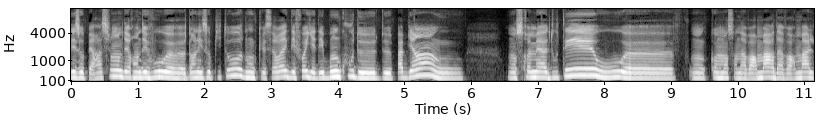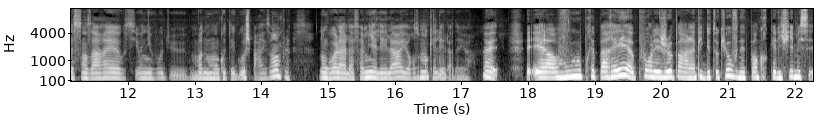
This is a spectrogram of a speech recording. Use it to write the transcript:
des opérations, des rendez-vous euh, dans les hôpitaux. Donc c'est vrai que des fois, il y a des bons coups de, pas bien, où on se remet à douter, ou euh, on commence à en avoir marre d'avoir mal sans arrêt aussi au niveau du... Moi, de mon côté gauche, par exemple. Donc voilà, la famille, elle est là, et heureusement qu'elle est là d'ailleurs. Oui. Et alors, vous vous préparez pour les Jeux paralympiques de Tokyo? Vous n'êtes pas encore qualifié, mais c'est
